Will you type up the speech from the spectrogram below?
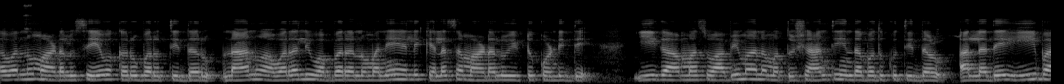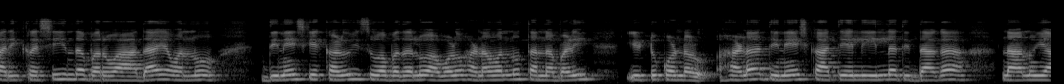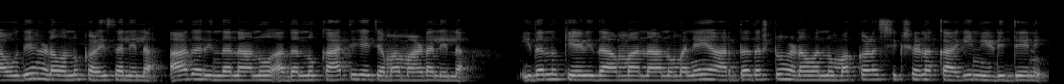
ಅವನ್ನು ಮಾಡಲು ಸೇವಕರು ಬರುತ್ತಿದ್ದರು. ನಾನು ಅವರಲ್ಲಿ ಒಬ್ಬರನ್ನು ಮನೆಯಲ್ಲಿ ಕೆಲಸ ಮಾಡಲು ಇಟ್ಟುಕೊಂಡಿದ್ದೆ. ಈಗ ಅಮ್ಮ ಸ್ವಾಭಿಮಾನ ಮತ್ತು ಶಾಂತಿಯಿಂದ ಬದುಕುತ್ತಿದ್ದಳು. ಅಲ್ಲದೆ ಈ ಬಾರಿ ಕೃಷಿಯಿಂದ ಬರುವ ಆದಾಯವನ್ನು ದಿನೇಶ್ಗೆ ಕಳುಹಿಸುವ ಬದಲು ಅವಳು ಹಣವನ್ನು ತನ್ನ ಬಳಿ ಇಟ್ಟುಕೊಂಡಳು. ಹಣ ದಿನೇಶ್ ಖಾತೆಯಲ್ಲಿ ಇಲ್ಲದಿದ್ದಾಗ ನಾನು ಯಾವುದೇ ಹಣವನ್ನು ಕಳಿಸಲಿಲ್ಲ ಆದ್ದರಿಂದ ನಾನು ಅದನ್ನು ಖಾತೆಗೆ ಜಮಾ ಮಾಡಲಿಲ್ಲ. ಇದನ್ನು ಕೇಳಿದ ಅಮ್ಮ, ನಾನು ಮನೆಯ ಅರ್ಧದಷ್ಟು ಹಣವನ್ನು ಮಕ್ಕಳ ಶಿಕ್ಷಣಕ್ಕಾಗಿ ನೀಡಿದ್ದೇನೆ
